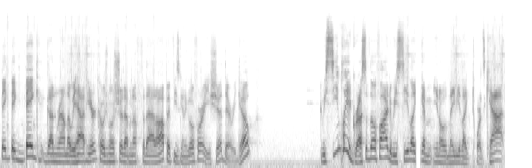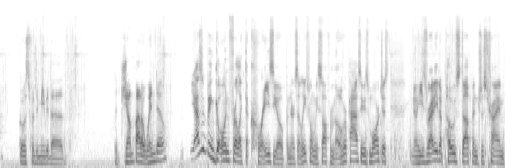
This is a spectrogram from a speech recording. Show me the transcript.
Big, big, big gun round that we have here. CoJoMo should have enough for that op if he's gonna go for it. He should. There we go. Do we see him play aggressive though, Fi? Do we see like him, you know, maybe like towards cat? Goes for the maybe the the jump out of window. He hasn't been going for like the crazy openers, at least when we saw from Overpass. He was more just, you know, he's ready to post up and just try and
